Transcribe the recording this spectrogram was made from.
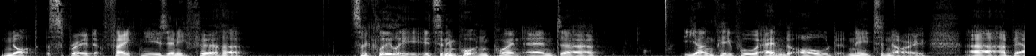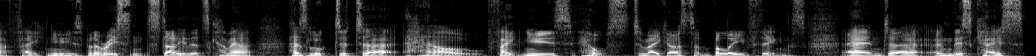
not spread fake news any further. So clearly, it's an important point, and uh, young people and old need to know uh, about fake news. But a recent study that's come out has looked at uh, how fake news helps to make us believe things. And uh, in this case,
